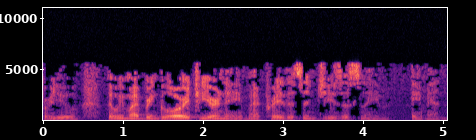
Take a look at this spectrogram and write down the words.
for you, that we might bring glory to your name. I pray this in Jesus' name. Amen.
